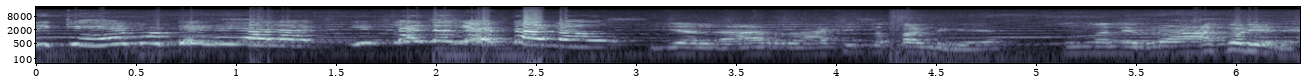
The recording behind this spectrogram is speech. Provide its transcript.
నీకేం పుట్టింది ఇవాళ ఇట్లా ఎందుకు చెప్తాను ఇవాళ రాకెట్ల పండుగ. మిమ్మల్ని రాకొడియనే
